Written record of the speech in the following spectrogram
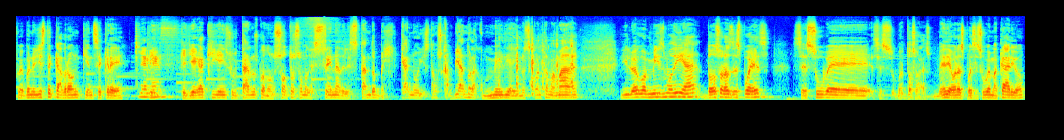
fue bueno, ¿y este cabrón quién se cree? ¿Quién que, es? Que llega aquí a insultarnos cuando nosotros somos la escena del stand-up mexicano y estamos cambiando la comedia y no sé cuánta mamada. Y luego, mismo día, dos horas después, se sube, se sube, dos horas, media hora después se sube Macario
